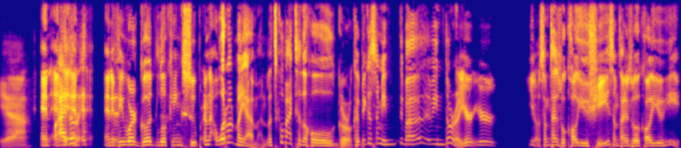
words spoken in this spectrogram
Yeah. And and, don't- and, it- and if he were good looking, super. And what about Mayaman? Let's go back to the whole girl because I mean. I mean, Dora, you're you're you know sometimes we'll call you she, sometimes we'll call you he.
